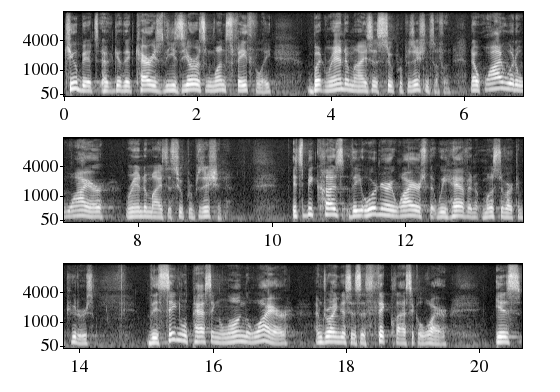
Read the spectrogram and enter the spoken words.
qubits, uh, that carries these zeros and ones faithfully, but randomizes superpositions of them. Now, why would a wire randomize the superposition? It's because the ordinary wires that we have in most of our computers, the signal passing along the wire, I'm drawing this as a thick classical wire, is,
